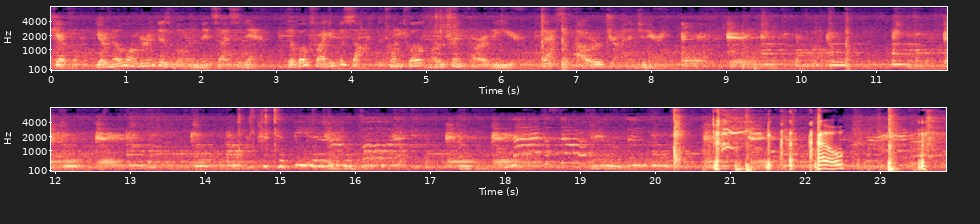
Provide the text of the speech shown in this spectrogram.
Careful, you're no longer invisible in a midsize sedan. The Volkswagen Passat, the 2012 Motor Trend Car of the Year. That's the power of German engineering. Oh.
